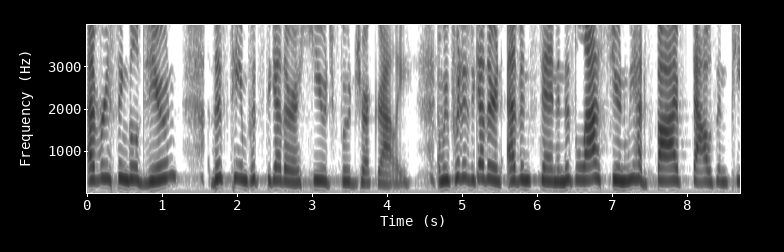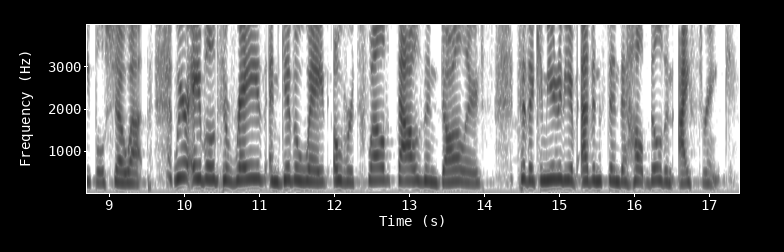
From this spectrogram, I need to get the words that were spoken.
Every single June, this team puts together a huge food truck rally. And we put it together in Evanston. And this last June, we had 5,000 people show up. We were able to raise and give away over $12,000 to the community of Evanston to help build an ice rink.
